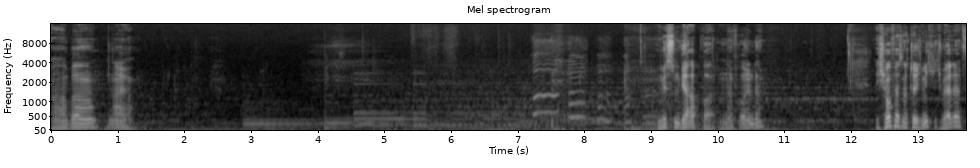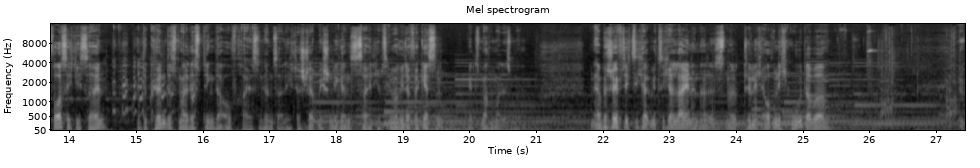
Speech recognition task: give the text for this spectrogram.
Aber, naja. Müssen wir abwarten, ne, Freunde? Ich hoffe es natürlich nicht. Ich werde vorsichtig sein. Du könntest mal das Ding da aufreißen, ganz ehrlich. Das stört mich schon die ganze Zeit. Ich habe es immer wieder vergessen. Jetzt machen wir das mal. Und er beschäftigt sich halt mit sich alleine. Ne? Das ist natürlich auch nicht gut, aber...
